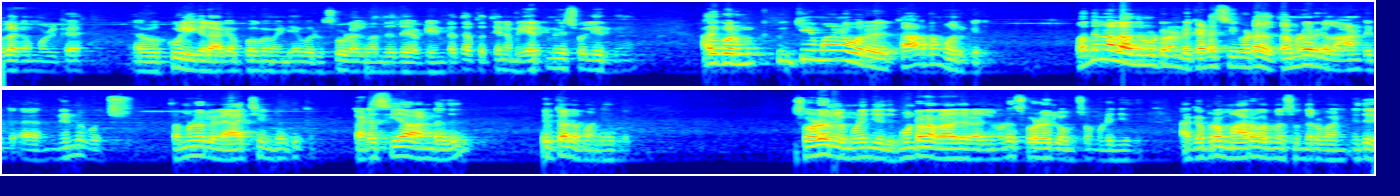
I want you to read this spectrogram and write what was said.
உலகம் முழுக்க கூலிகளாக போக வேண்டிய ஒரு சூழல் வந்தது அப்படின்றத பற்றி நம்ம ஏற்கனவே சொல்லியிருக்கேன் அதுக்கு ஒரு முக்கியமான ஒரு காரணமும் இருக்குது பதினாலாவது நூற்றாண்டு கடைசியோட தமிழர்கள் ஆண்டு நின்று போச்சு. தமிழர்கள் ஆட்சின்றது கடைசியாக ஆண்டது பிற்கால பாண்டியர்கள். சோழர்கள் முடிஞ்சது. மூன்றாம் ராஜராஜனோட சோழர்கள் வம்சம் முடிஞ்சது. அதுக்கப்புறம் மாரவர்ம சுந்தரபாண் இது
